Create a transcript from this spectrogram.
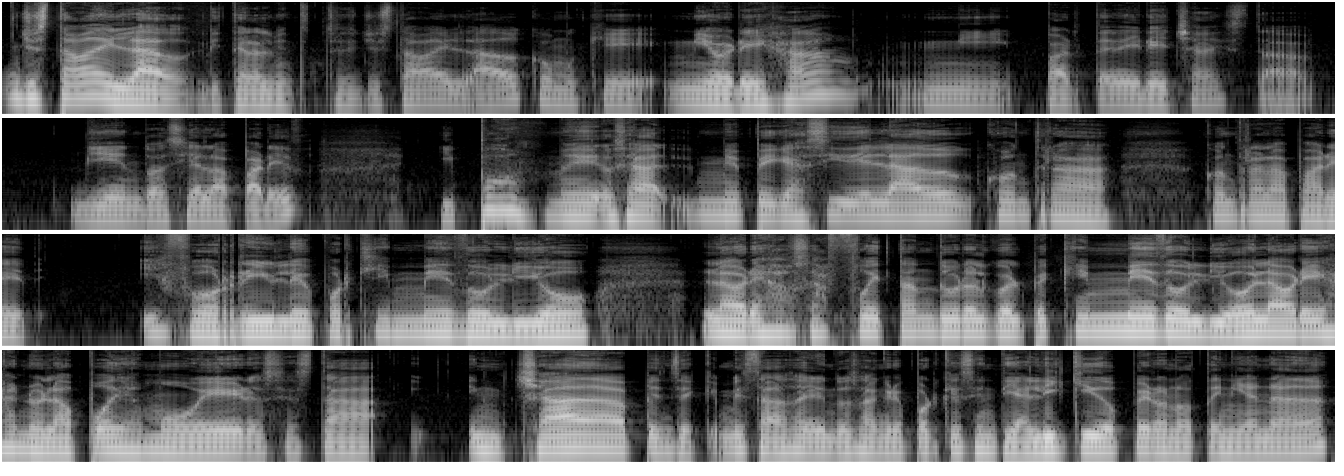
yo estaba de lado, literalmente. Entonces yo estaba de lado como que mi oreja, mi parte derecha está viendo hacia la pared y pum, me, o sea, me pegué así de lado contra contra la pared y fue horrible porque me dolió la oreja, o sea, fue tan duro el golpe que me dolió la oreja, no la podía mover, o sea, estaba hinchada, pensé que me estaba saliendo sangre porque sentía líquido, pero no tenía nada.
